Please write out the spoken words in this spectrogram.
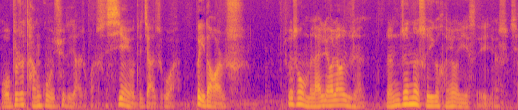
我不是谈过去的价值观，是现有的价值观背道而驰。所以说，我们来聊聊人。人真的是一个很有意思的一件事情，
